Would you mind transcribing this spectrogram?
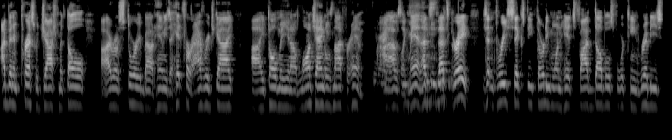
I've been impressed with Josh Madole. Uh, I wrote a story about him. He's a hit for average guy. Uh, he told me, you know, launch angle's not for him. Right. I was like, man, that's that's great. He's hitting 360, 31 hits, five doubles, 14 ribbies.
